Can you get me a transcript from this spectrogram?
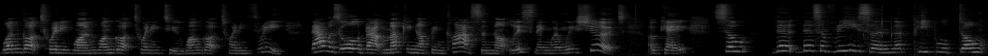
One got 21, one got 22, one got 23. That was all about mucking up in class and not listening when we should. Okay, so the, there's a reason that people don't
